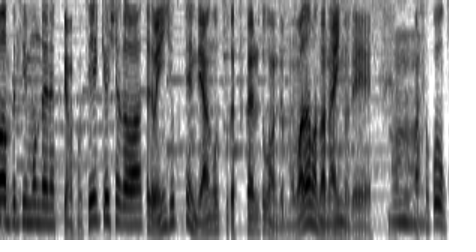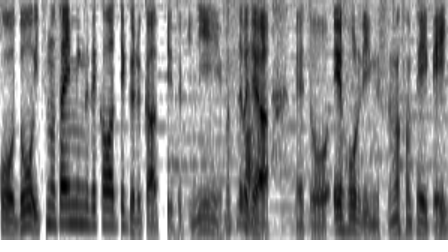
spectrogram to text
は別に問題なくても、その提供者側、例えば飲食店で暗号通貨使えるところなんてもうまだまだないので、うん。まあ、そこをこうどういつのタイミングで変わってくるかっていうときに、まあ、例えばじゃあ、えっと A ホールディングスのその PayPay、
